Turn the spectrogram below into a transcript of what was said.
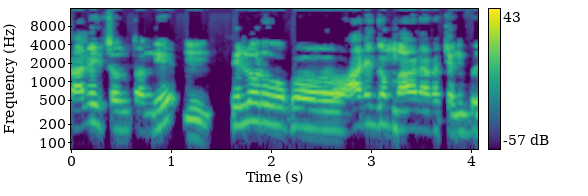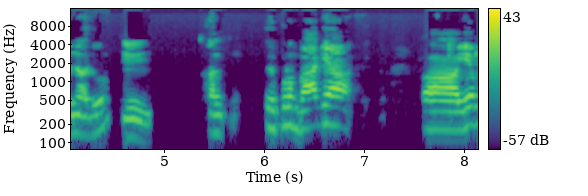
కాలేజ్ చదువుతుంది. పిల్లోడు ఒక ఆరోగ్యం బాగాలేక చనిపోయినాడు. ఇప్పుడు భార్య ఆ, ఏం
